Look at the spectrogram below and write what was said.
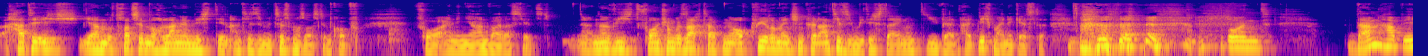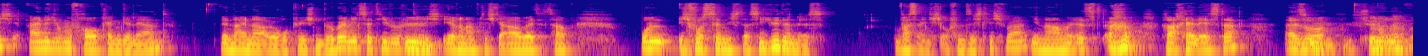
hatte ich ja trotzdem noch lange nicht den Antisemitismus aus dem Kopf. Vor einigen Jahren war das jetzt. Ja, ne, wie ich vorhin schon gesagt habe, ne, auch queere Menschen können antisemitisch sein und die werden halt nicht meine Gäste. und dann habe ich eine junge Frau kennengelernt in einer europäischen Bürgerinitiative, für mhm. die ich ehrenamtlich gearbeitet habe. Und ich wusste nicht, dass sie Jüdin ist. Was eigentlich offensichtlich war. Ihr Name ist Rachel Esther. Also, mhm, schöner Name.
